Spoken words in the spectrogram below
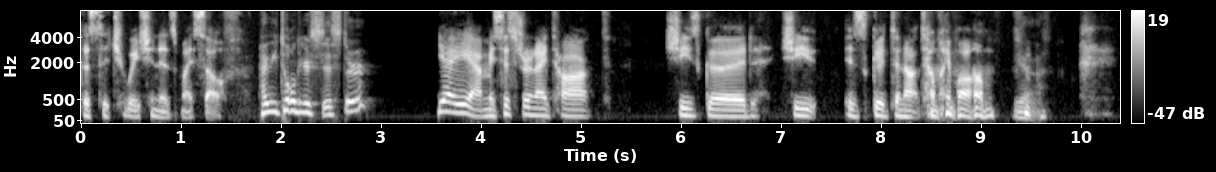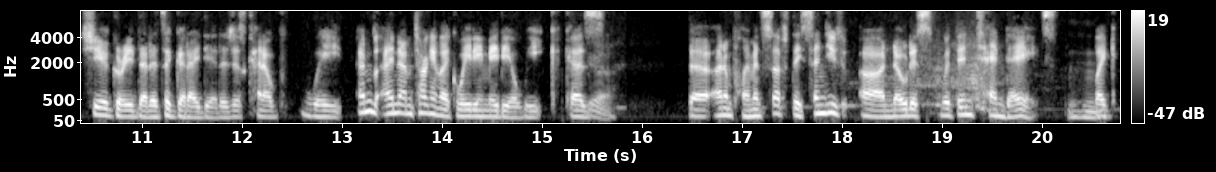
the situation is myself. Have you told your sister? Yeah, yeah. My sister and I talked. She's good. She is good to not tell my mom. Yeah. She agreed that it's a good idea to just kind of wait. And, and I'm talking like waiting maybe a week because yeah. the unemployment stuff they send you uh, notice within 10 days like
